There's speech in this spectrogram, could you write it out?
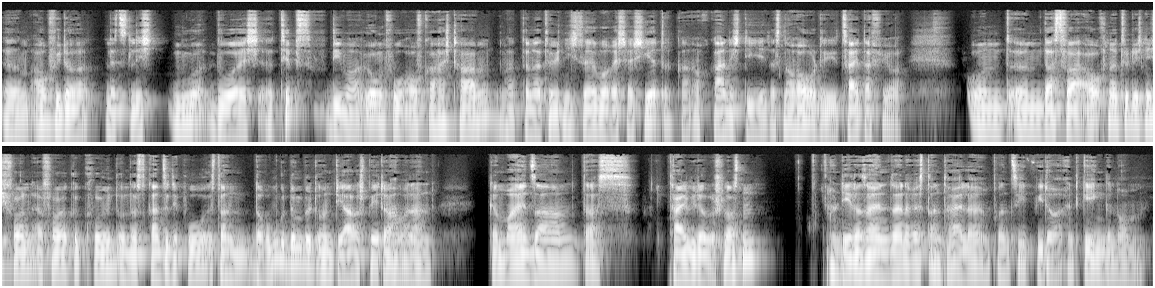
Ähm, auch wieder letztlich nur durch äh, Tipps, die wir irgendwo aufgehascht haben. Man hat dann natürlich nicht selber recherchiert, auch gar nicht die, das Know-how oder die Zeit dafür. Und ähm, das war auch natürlich nicht von Erfolg gekrönt und das ganze Depot ist dann darum gedümpelt und Jahre später haben wir dann gemeinsam das Teil wieder geschlossen und jeder sein, seine Restanteile im Prinzip wieder entgegengenommen.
